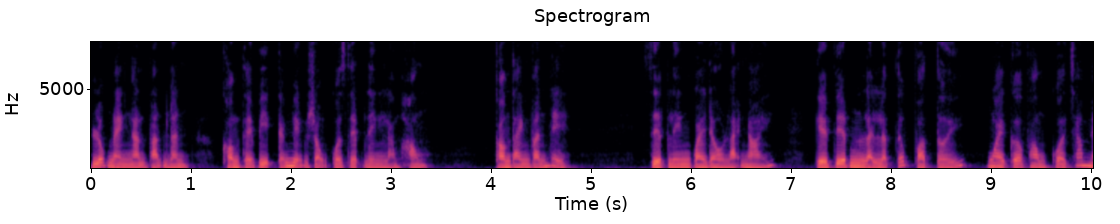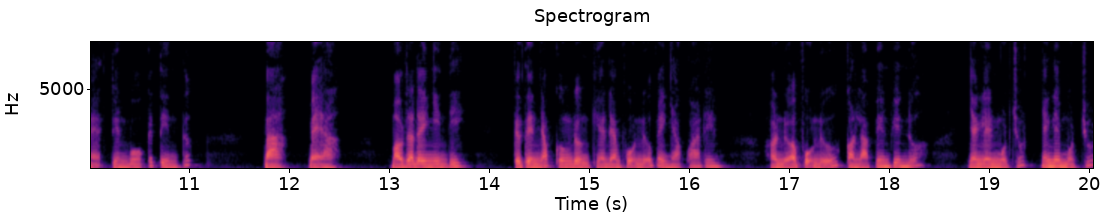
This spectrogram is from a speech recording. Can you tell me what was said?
Lúc này ngàn vạn lần, không thể bị cái miệng rộng của Diệp Linh làm hỏng. Không thành vấn đề. Diệp Linh quay đầu lại nói, kế tiếp lại lập tức vọt tới, ngoài cửa phòng của cha mẹ tuyên bố cái tin tức. Ba, mẹ à, mau ra đây nhìn đi. Cái tên nhóc cương đường kia đem phụ nữ về nhà qua đêm. Hơn nữa phụ nữ còn là viên viên nữa. Nhanh lên một chút, nhanh lên một chút.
